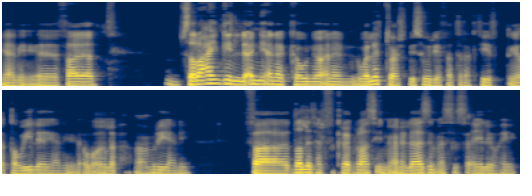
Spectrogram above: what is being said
يعني آه، ف بصراحة يمكن لأني أنا كوني أنا انولدت وعشت بسوريا فترة كتير طويلة يعني أو أغلب عمري يعني فضلت هالفكرة براسي إنه أنا لازم أسس عيلة وهيك.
